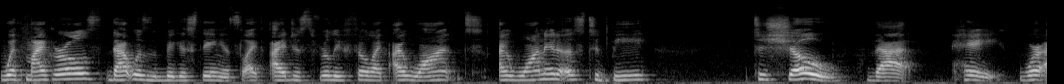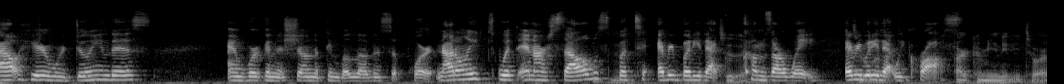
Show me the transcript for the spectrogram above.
with my girls, that was the biggest thing. It's like I just really feel like I want I wanted us to be to show that hey, we're out here, we're doing this and we're going to show nothing but love and support not only within ourselves mm-hmm. but to everybody that comes our way everybody our, that we cross our community to our,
